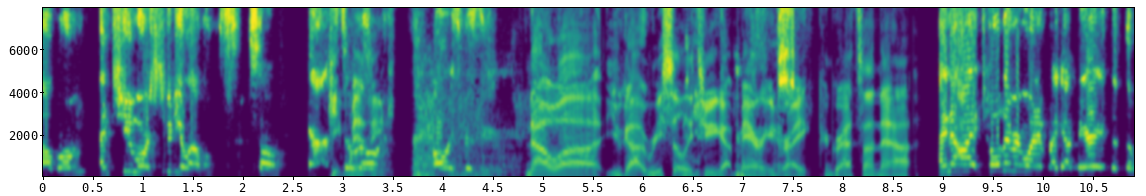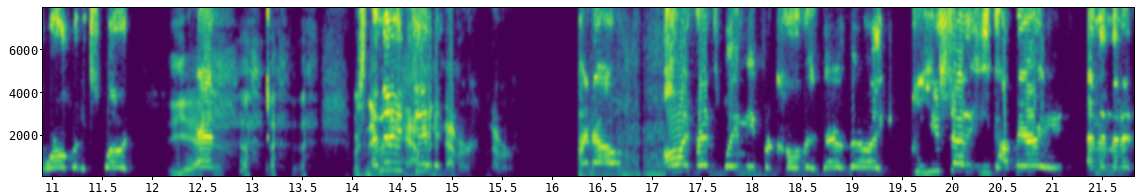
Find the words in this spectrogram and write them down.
album, and two more studio albums. So yeah, Keep busy. going. Always busy. Now, uh, you got recently too. You got married, right? Congrats on that. I know. I told everyone if I got married that the world would explode. Yeah. And was never gonna it happen. did. Never, never. I know all my friends blame me for COVID. They're they're like, you said it, you got married, and then the,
